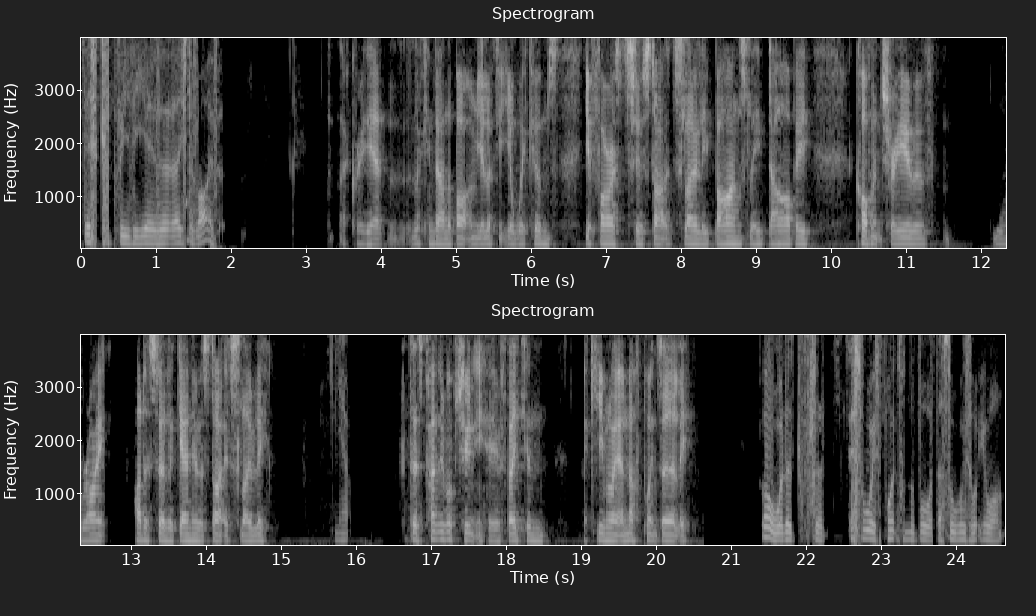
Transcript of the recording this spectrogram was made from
this could be the year that they survive it. Agreed. Yeah, looking down the bottom, you look at your Wycombes, your Forests who have started slowly, Barnsley, Derby, Coventry who have right, Huddersfield again who have started slowly. Yep. There's plenty of opportunity here if they can accumulate enough points early. Oh, well, it's, it's always points on the board. That's always what you want.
